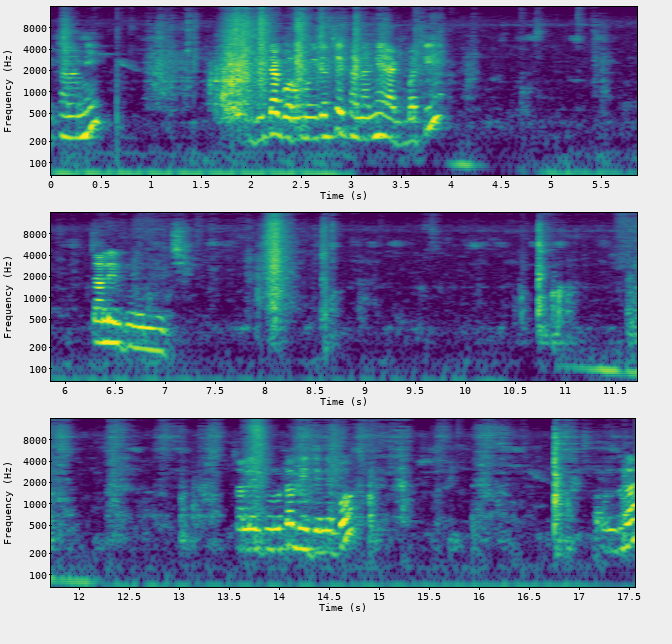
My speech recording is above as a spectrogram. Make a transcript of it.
এখানে আমি ঘিটা গরম হয়ে গেছে, এখানে আমি এক বাটি চালের গুঁড়ো নিয়েছি। চালের গুঁড়োটা ভেজে নেব। বন্ধুরা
